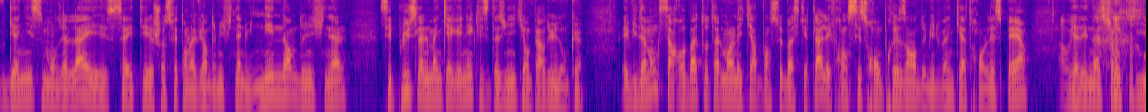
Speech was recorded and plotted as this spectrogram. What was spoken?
gagner ce mondial-là et ça a été chose faite. On l'a vu en demi-finale, une énorme demi-finale. C'est plus l'Allemagne qui a gagné que les États-Unis qui ont perdu. Donc évidemment que ça rebat totalement les cartes dans ce basket-là. Les Français seront présents en 2024, on l'espère. Ah Il y a des nations qui,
